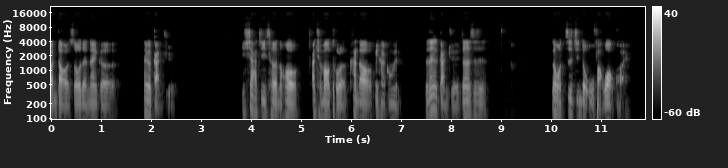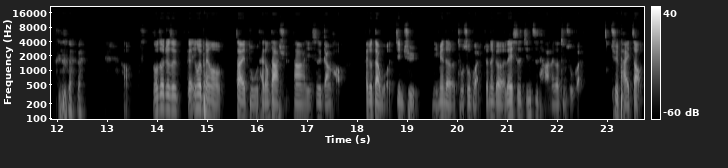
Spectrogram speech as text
环岛的时候的那个那个感觉，一下机车，然后安全帽脱了，看到滨海公园的那个感觉，真的是让我至今都无法忘怀。好，然后这就是跟因为朋友在读台东大学，他也是刚好，他就带我进去里面的图书馆，就那个类似金字塔那个图书馆去拍照，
